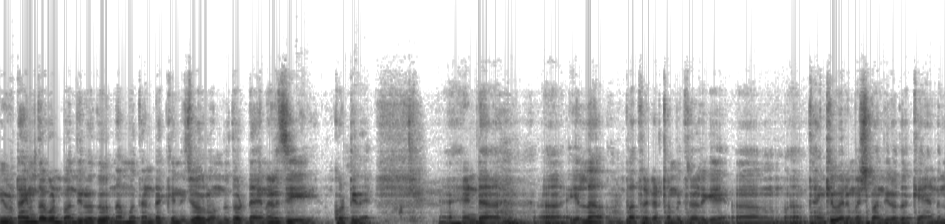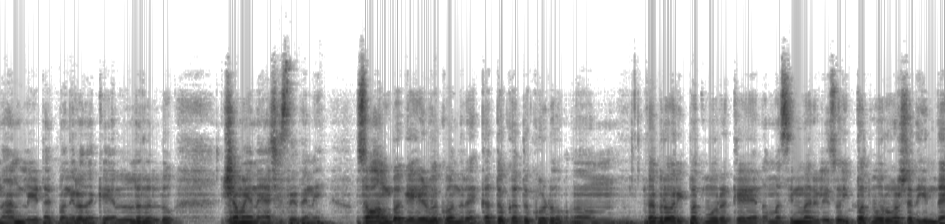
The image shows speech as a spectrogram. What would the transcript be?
ನೀವು ಟೈಮ್ ತಗೊಂಡು ಬಂದಿರೋದು ನಮ್ಮ ತಂಡಕ್ಕೆ ನಿಜವಾಗ್ಲೂ ಒಂದು ದೊಡ್ಡ ಎನರ್ಜಿ ಕೊಟ್ಟಿದೆ. ಆ್ಯಂಡ್ ಎಲ್ಲ ಪತ್ರಕರ್ತ ಮಿತ್ರರಿಗೆ ಥ್ಯಾಂಕ್ ಯು ವೆರಿ ಮಚ್ ಬಂದಿರೋದಕ್ಕೆ. ಆ್ಯಂಡ್ ನಾನು ಲೇಟಾಗಿ ಬಂದಿರೋದಕ್ಕೆ ಎಲ್ಲರಲ್ಲೂ ಕ್ಷಮೆಯನ್ನು ಯಾಚಿಸ್ತಿದ್ದೀನಿ. ಸಾಂಗ್ ಬಗ್ಗೆ ಹೇಳಬೇಕು ಅಂದರೆ ಕದ್ದು ಕದ್ದು ಕೊಡು. ಫೆಬ್ರವರಿ ಇಪ್ಪತ್ತ್ಮೂರಕ್ಕೆ ನಮ್ಮ ಸಿನಿಮಾ ರಿಲೀಸು ಇಪ್ಪತ್ತ್ಮೂರು ವರ್ಷದ ಹಿಂದೆ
